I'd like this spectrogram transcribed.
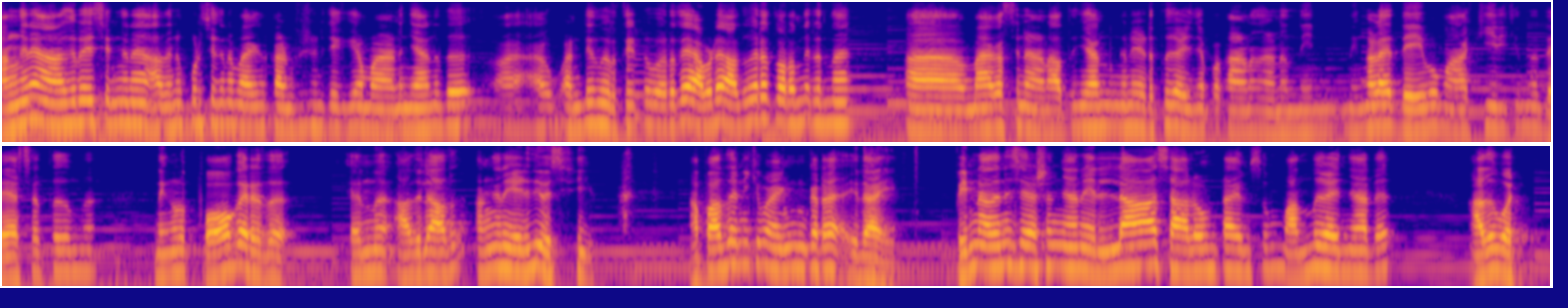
അങ്ങനെ ആഗ്രഹിച്ച് ഇങ്ങനെ അതിനെക്കുറിച്ച് ഇങ്ങനെ ഭയങ്കര കൺഫ്യൂഷൻ ചെയ്യുമ്പോഴാണ് ഞാനിത് വണ്ടി നിർത്തിയിട്ട് വെറുതെ അവിടെ അതുവരെ തുറന്നിരുന്ന മാഗസിനാണ് അത് ഞാൻ ഇങ്ങനെ എടുത്തു കഴിഞ്ഞപ്പോൾ കാണുന്നതാണ് നിങ്ങളെ ദൈവമാക്കിയിരിക്കുന്ന ദേശത്ത് നിന്ന് നിങ്ങൾ പോകരുത് എന്ന് അതിൽ അത് അങ്ങനെ എഴുതി വെച്ചിരിക്കും. അപ്പോൾ അതെനിക്ക് ഭയങ്കര ഇതായി. പിന്നെ അതിനുശേഷം ഞാൻ എല്ലാ ശാലോം ടൈംസും വന്നു കഴിഞ്ഞാൽ അത് ഒറ്റ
